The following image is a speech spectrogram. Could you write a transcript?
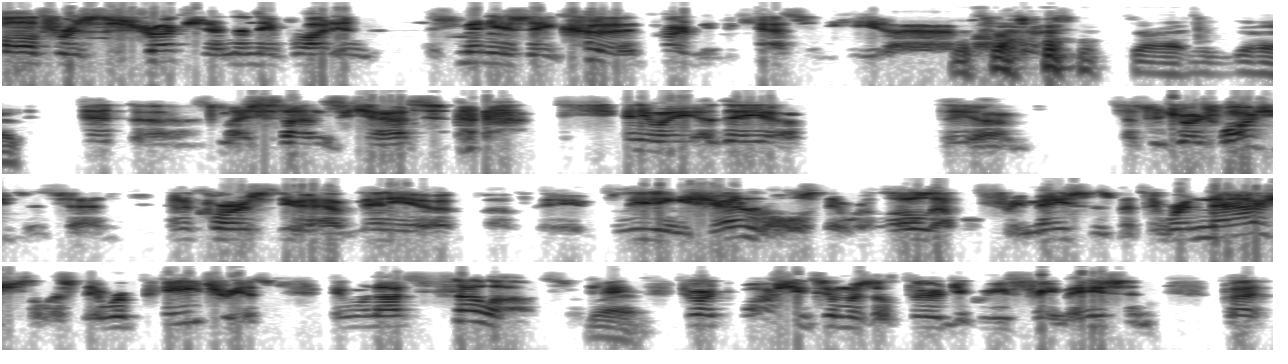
called for its destruction, and then they brought in as many as they could. Pardon me, the cat's in the heat. Uh, that's all, it's all right. Go ahead and uh, it's my son's cat. anyway, uh, they uh, they uh, that's what George Washington said. And of course, you have many of, of the leading generals. They were low-level Freemasons, but they were nationalists. They were patriots. They were not sellouts. Okay, right. George Washington was a third-degree Freemason, but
